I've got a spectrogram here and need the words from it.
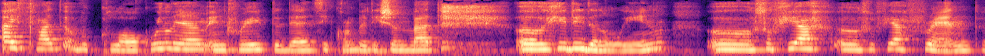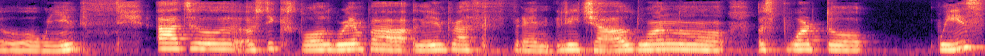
I thought of clock. William entered the dancing competition, but uh, he didn't win. Uh, Sophia, uh, Sophia friend uh, win. At uh, six o'clock, Grandpa, Grandpa's friend Richard won uh, a sport uh, quiz.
